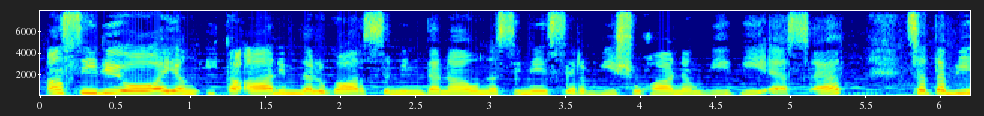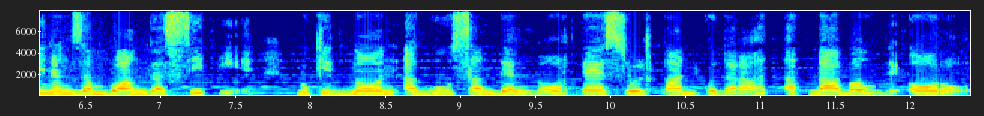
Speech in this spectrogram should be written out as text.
Ang CDO ay ang ika-anim na lugar sa Mindanao na sineserbisyuhan ng BPSF sa tabi ng Zamboanga City, Bukidnon, Agusan del Norte, Sultan Kudarat at Davao de Oro.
